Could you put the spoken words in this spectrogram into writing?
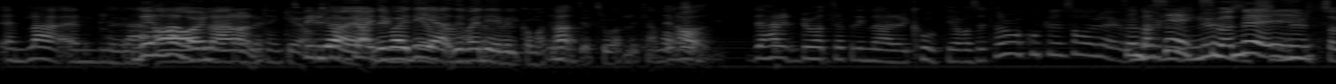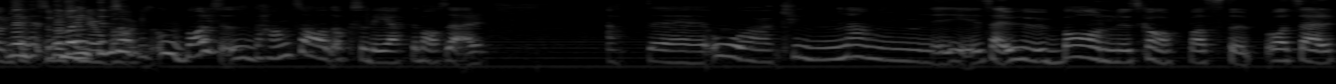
En lä... En, lä- Det här Ja, var ju lärare. läraren tänker jag. Ja, ja, det var ju något helt det, det, var annat. det jag ville komma till. Ja. att Jag tror att det kan Det vara var, så. det här, du har träffat din lärare, coolt. Jag var såhär, tarotkorten sa det. Sen Och bara nu- sex, nu, bara, nej. Nu sa du Men sex det, och det då var jag inte så obehag. obehagligt. Han sa också det att det var så här att eh, åh, kvinnan, i- så här, hur barn skapas typ. Och att så här,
